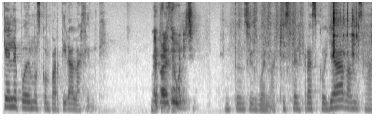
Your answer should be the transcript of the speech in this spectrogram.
qué le podemos compartir a la gente. Me parece buenísimo. Entonces, bueno, aquí está el frasco ya, vamos a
